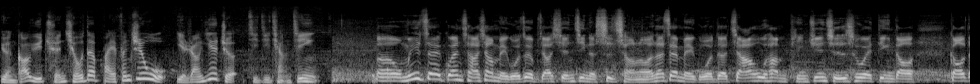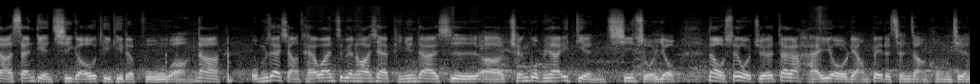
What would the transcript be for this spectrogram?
远高于全球的百分之五，也让业者积极抢进。呃，我们一直在观察像美国这个比较先进的市场了。那在美国的家户，他们平均其实是会订到高达三点七个 OTT 的服务哦。那我们在想台湾这边的话，现在平均大概是呃全国平均一点七左右。那我所以我觉得大概还有两倍的成长空间。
